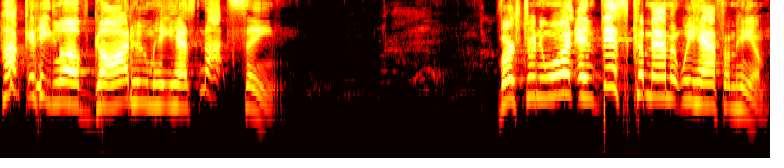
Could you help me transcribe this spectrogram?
how can he love God whom he has not seen? Verse 21 And this commandment we have from him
